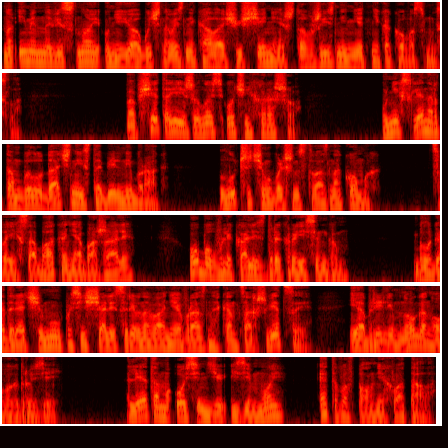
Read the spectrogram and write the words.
но именно весной у нее обычно возникало ощущение, что в жизни нет никакого смысла. Вообще-то ей жилось очень хорошо. У них с Ленартом был удачный и стабильный брак, лучше, чем у большинства знакомых. Своих собак они обожали, оба увлекались дрэг-рейсингом, благодаря чему посещали соревнования в разных концах Швеции и обрели много новых друзей. Летом, осенью и зимой этого вполне хватало.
